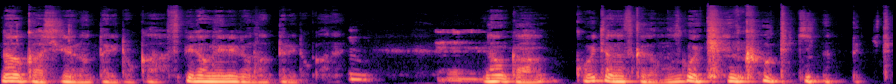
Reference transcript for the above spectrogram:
長く走れるようになったりとか、スピード上げれるようになったりとかね。うんなんか、こう言ったんですけど、すごい健康的になってきて。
